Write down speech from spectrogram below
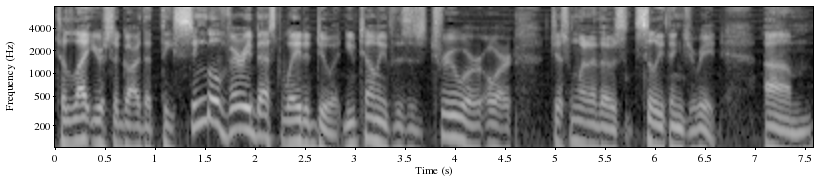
to light your cigar, that the single very best way to do it, you tell me if this is true or, or just one of those silly things you read. Um,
